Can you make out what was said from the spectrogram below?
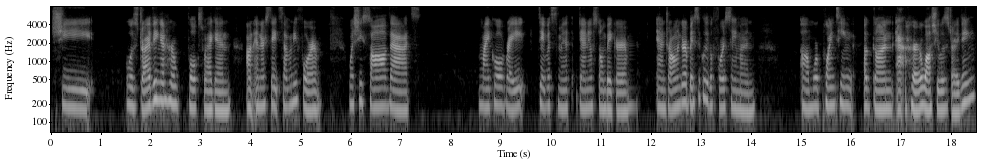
she was driving in her Volkswagen on Interstate 74 when she saw that Michael Wright, David Smith, Daniel Stonebaker, and Drollinger, basically the four same men, um, were pointing a gun at her while she was driving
